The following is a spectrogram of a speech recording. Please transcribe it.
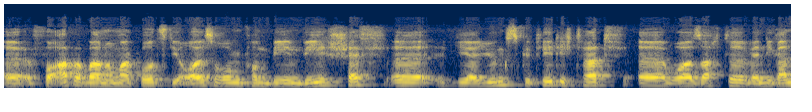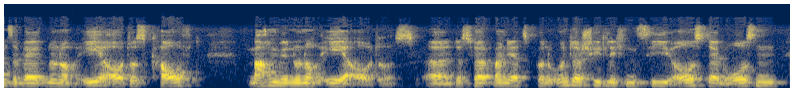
Äh, vorab aber noch mal kurz die Äußerung vom BMW-Chef, die er jüngst getätigt hat, wo er sagte, wenn die ganze Welt nur noch E-Autos kauft, machen wir nur noch E-Autos. Das hört man jetzt von unterschiedlichen CEOs der großen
